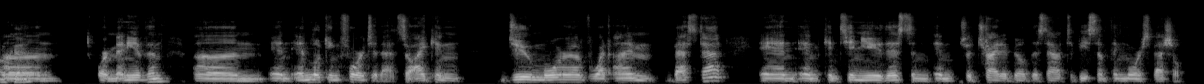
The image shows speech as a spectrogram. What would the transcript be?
okay. um, or many of them, um, and and looking forward to that. So I can do more of what I'm best at and and continue this and, and to try to build this out to be something more special.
